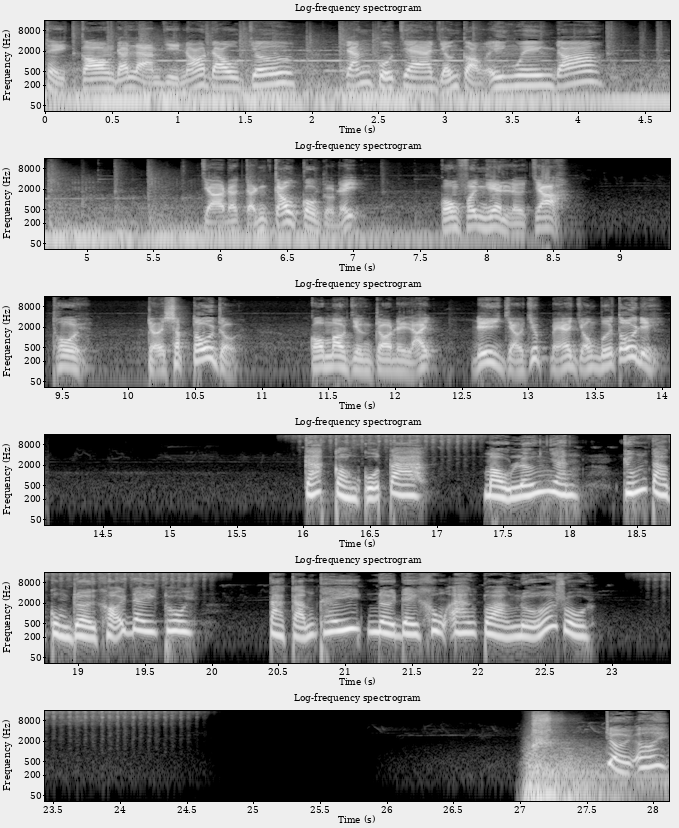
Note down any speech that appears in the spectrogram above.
Thì con đã làm gì nó đâu chứ? Trắng của cha vẫn còn y nguyên đó. Cha đã cảnh cáo con rồi đấy. Con phải nghe lời cha. Thôi trời sắp tối rồi. Con mau dừng trò này lại. Đi vào giúp mẹ dọn bữa tối đi. Các con của ta, màu lớn nhanh, chúng ta cùng rời khỏi đây thôi. Ta cảm thấy nơi đây không an toàn nữa rồi. Trời ơi,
